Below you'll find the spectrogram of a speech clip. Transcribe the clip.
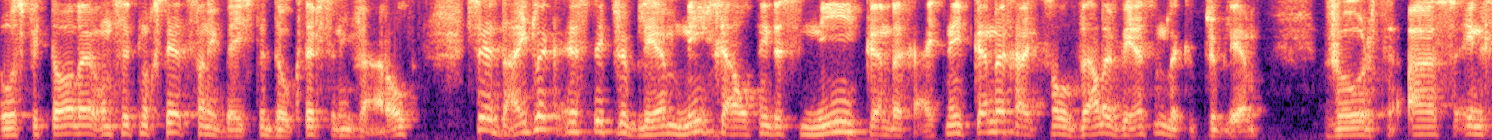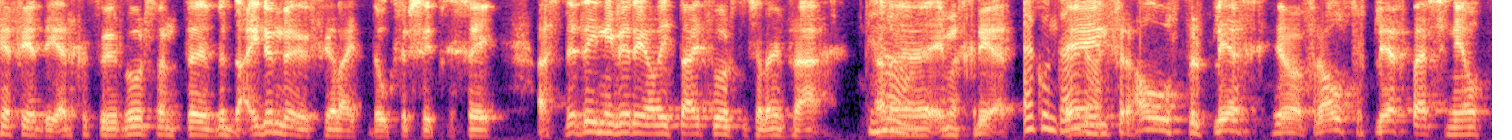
hospitale ons het nog steeds van die beste dokters in die wêreld. So duidelik is die probleem nie geld nie, dis nie kundigheid nie. Kundigheid sal wel 'n wesenlike probleem word as NGV deurgevoer word want 'n beduidende hoeveelheid dokters het gesê as dit 'n nuwe realiteit word, is hulle weg. Ja, hulle emigreer. Ek onthou En veral verpleeg, ja, veral verpleegpersoneel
